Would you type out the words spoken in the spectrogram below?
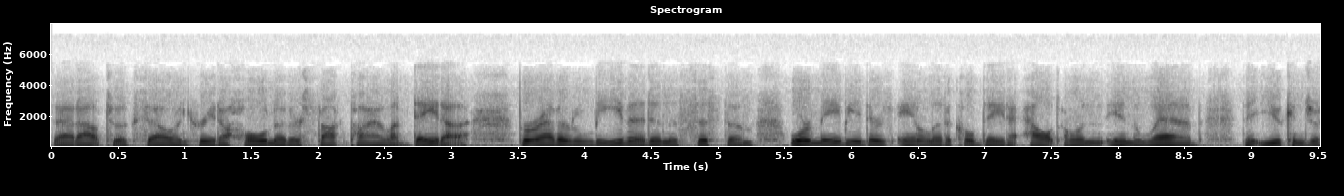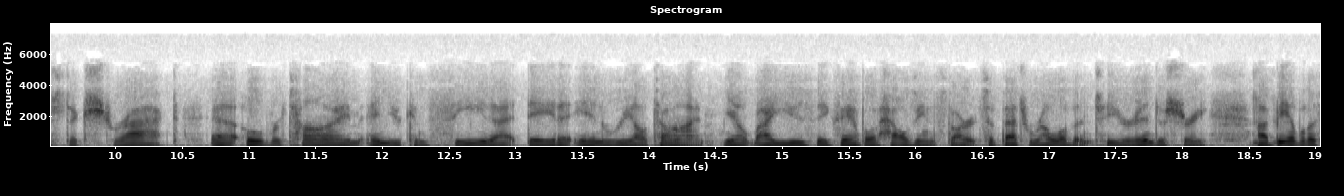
that out to Excel and create a whole other stockpile of data, but rather leave it in the system, or maybe there's analytical data out on in the web that you can just extract uh, over time, and you can see that data in real time. You know, I use the example of housing starts, if that's relevant to your industry. Mm-hmm. Uh, be able to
